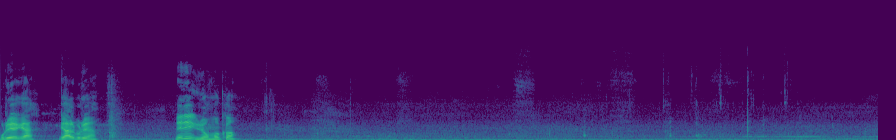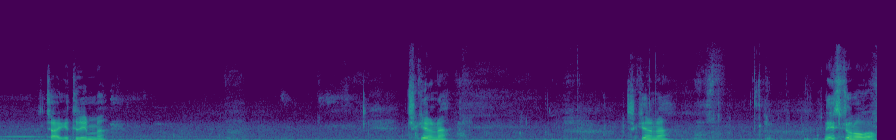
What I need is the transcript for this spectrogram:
Buraya gel. Gel buraya. Nereye gidiyorsun Mako? Çay getireyim mi? Çık yerine. Çık yerine. Ne istiyorsun oğlum?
